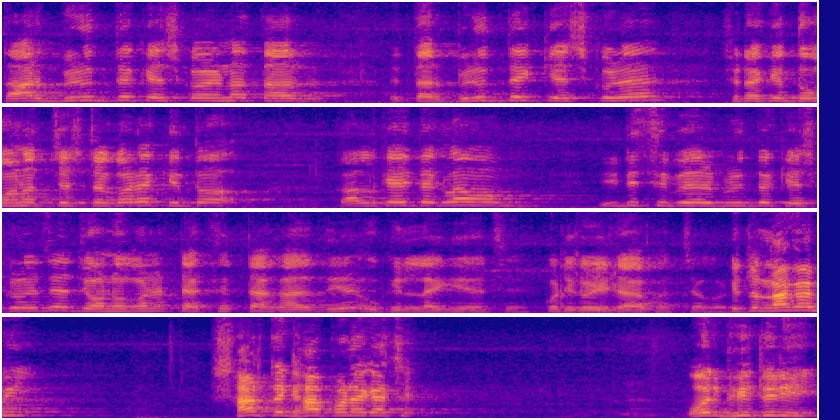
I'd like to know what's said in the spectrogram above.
তার বিরুদ্ধে কেস করে না তার তার বিরুদ্ধে কেস করে সেটাকে দমানোর চেষ্টা করে। কিন্তু কালকেই দেখলাম ইডি সিবিআইয়ের বিরুদ্ধে কেস করেছে জনগণের ট্যাক্সের টাকা দিয়ে উকিল লাগিয়েছে কোটি কোটি টাকা খরচা করে। এ তো লাগাবি স্বার্থে ঘা পড়ে গেছে। ওর ভিতরই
